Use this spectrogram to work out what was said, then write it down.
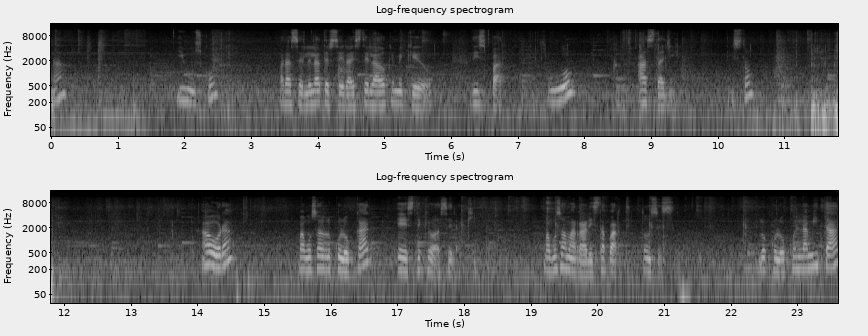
Una. Y busco para hacerle la tercera a este lado que me quedó dispar. Subo hasta allí. Listo ahora vamos a colocar este que va a ser aquí. Vamos a amarrar esta parte. Entonces lo coloco en la mitad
